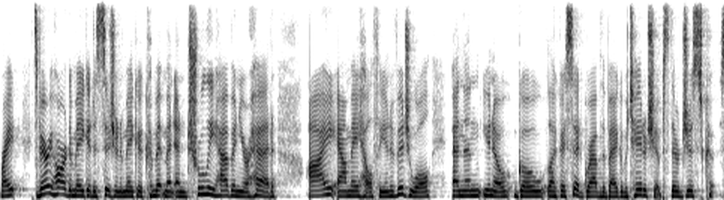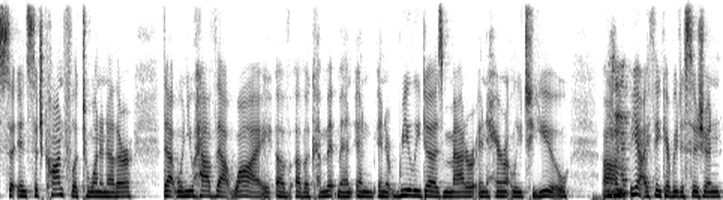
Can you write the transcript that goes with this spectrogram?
Right? It's very hard to make a decision, to make a commitment and truly have in your head, I am a healthy individual. And then, you know, go, like I said, grab the bag of potato chips. They're just in such conflict to one another that when you have that why of, of a commitment and, and it really does matter inherently to you, um, mm-hmm. yeah, I think every decision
